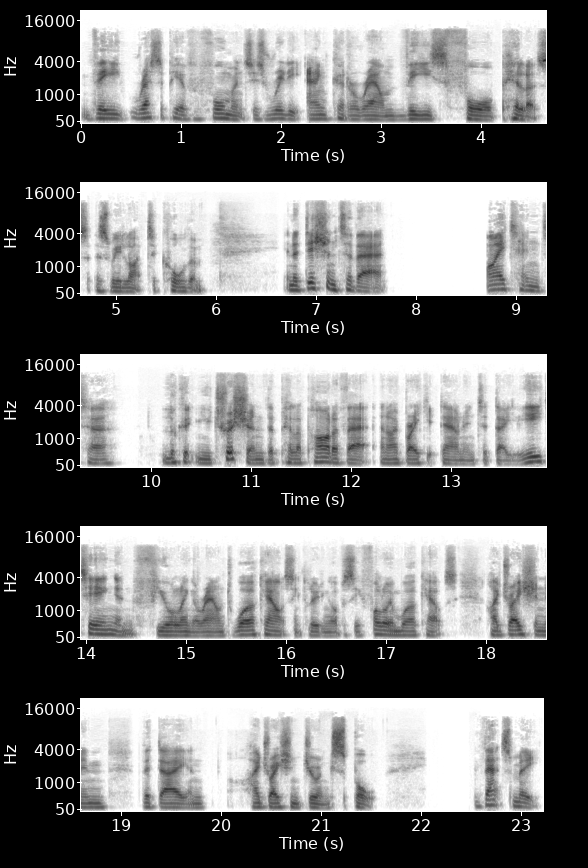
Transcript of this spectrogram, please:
the recipe of performance is really anchored around these four pillars, as we like to call them. In addition to that, I tend to look at nutrition, the pillar part of that, and I break it down into daily eating and fueling around workouts, including obviously following workouts, hydration in the day, and hydration during sport. That's me.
